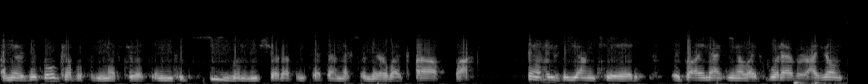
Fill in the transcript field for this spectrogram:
And there was this old couple sitting next to us, and you could see when we showed up and sat down next to them, they were like, "Oh fuck." You know, he was a young kid. They're probably not, you know, like whatever. I don't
